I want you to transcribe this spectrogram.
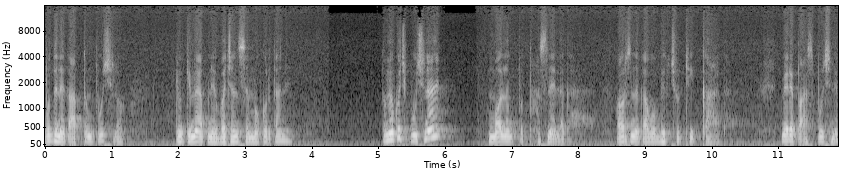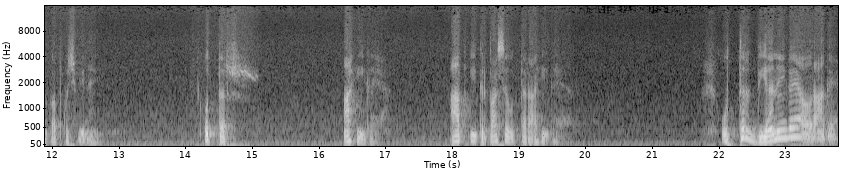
बुद्ध ने कहा, अब तुम पूछ लो, क्योंकि मैं अपने वचन से मुकुरता नहीं। तुम्हें कुछ पूछना है? मौलुंग पुत्र हंसने लगा और उसने कहा, वो भिक्षु ठीक कहा था। मेरे पास पूछने को अब कुछ भी नहीं। उत्तर आ ही गया। आपकी कृपा से उत्तर आ ही गया। उत्तर दिया नहीं गया और आ गया।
